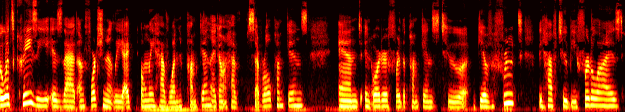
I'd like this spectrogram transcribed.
But what's crazy is that unfortunately I only have one pumpkin. I don't have several pumpkins. And in order for the pumpkins to give fruit, they have to be fertilized.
